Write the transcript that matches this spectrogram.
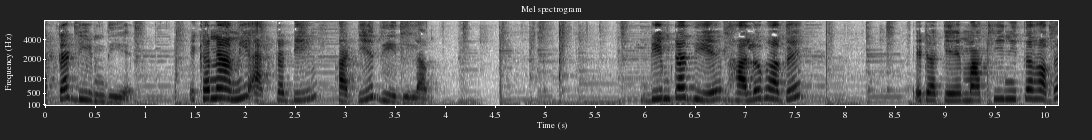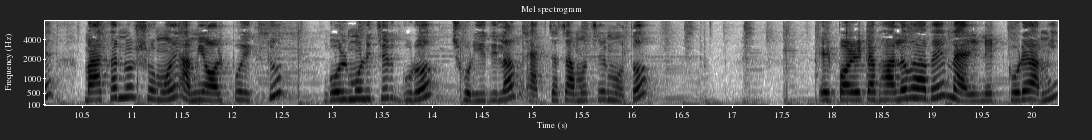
একটা ডিম দিয়ে। এখানে আমি একটা ডিম ফাটিয়ে দিয়ে দিলাম। ডিমটা দিয়ে ভালোভাবে এটাকে মাখিয়ে নিতে হবে। মাখানোর সময় আমি অল্প একটু গোলমরিচের গুঁড়ো ছড়িয়ে দিলাম, এক চা চামচের মতো। এরপর এটা ভালোভাবে ম্যারিনেট করে আমি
